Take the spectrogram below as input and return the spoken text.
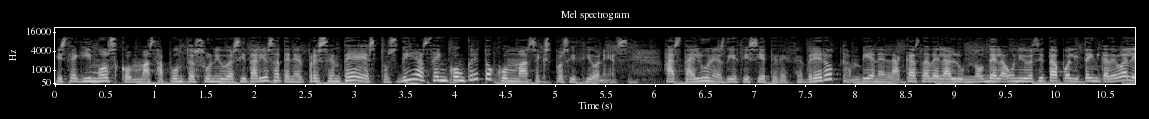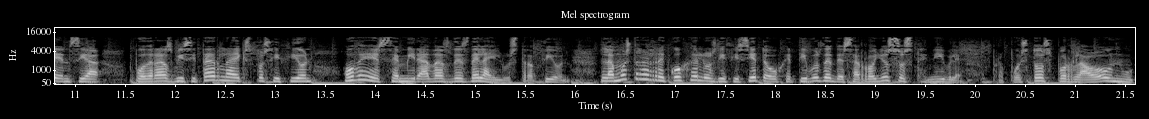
Y seguimos con más apuntes universitarios a tener presente estos días, en concreto con más exposiciones. Hasta el lunes 17 de febrero, también en la Casa del Alumno de la Universidad Politécnica de Valencia, podrás visitar la exposición ODS Miradas desde la Ilustración. La muestra recoge los 17 Objetivos de Desarrollo Sostenible, propuestos por la ONU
